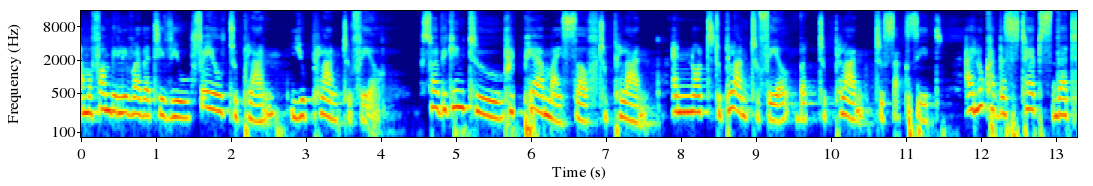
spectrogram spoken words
I'm a firm believer that if you fail to plan, you plan to fail. So I begin to prepare myself to plan and not to plan to fail, but to plan to succeed. I look at the steps that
